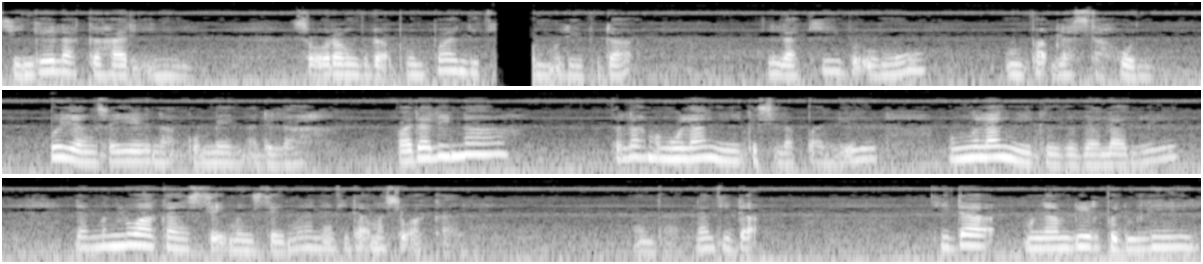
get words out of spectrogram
sehinggalah ke hari ini. Seorang budak perempuan ditikam oleh budak lelaki berumur 14 tahun. Apa yang saya nak komen adalah Fadalina telah mengulangi kesilapan dia, mengulangi kegagalan dia dan mengeluarkan statement-statement yang tidak masuk akal. Dan tidak tidak mengambil peduli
